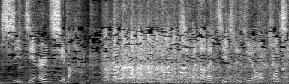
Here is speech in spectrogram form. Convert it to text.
喜极而泣吧。喜欢到了极致就要抛弃。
